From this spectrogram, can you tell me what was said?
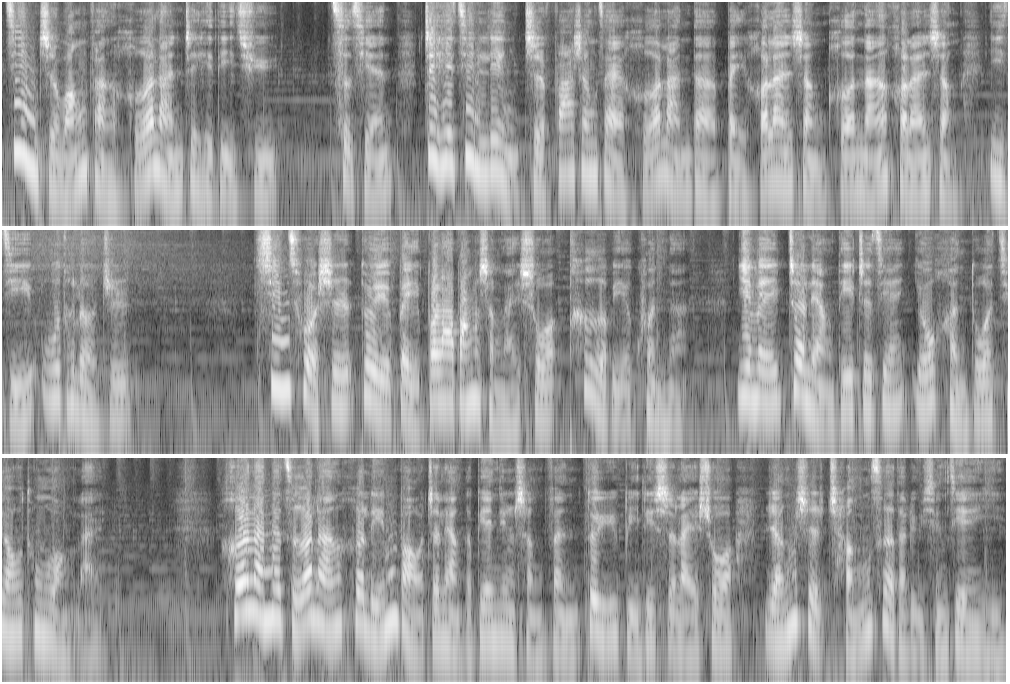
禁止往返荷兰这些地区。此前，这些禁令只发生在荷兰的北荷兰省和南荷兰省以及乌特勒支。新措施对北布拉邦省来说特别困难，因为这两地之间有很多交通往来。荷兰的泽兰和林堡这两个边境省份对于比利时来说仍是橙色的旅行建议，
